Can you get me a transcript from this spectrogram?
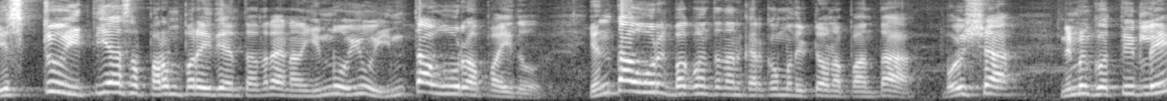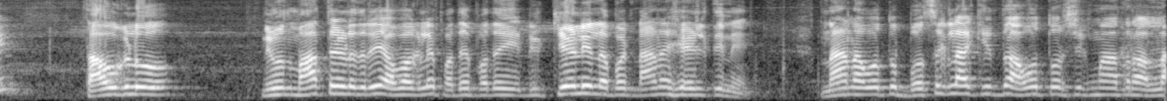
ಎಷ್ಟು ಇತಿಹಾಸ ಪರಂಪರೆ ಇದೆ ಅಂತಂದರೆ ನಾನು ಇನ್ನೂ, ಅಯ್ಯೋ, ಇಂಥ ಊರಪ್ಪ ಇದು. ಎಂಥ ಊರಿಗೆ ಭಗವಂತ ನಾನು ಕರ್ಕೊಂಬಂದು ಇಟ್ಟವನಪ್ಪ ಅಂತ ಬಹುಶಃ ನಿಮಗೆ ಗೊತ್ತಿರಲಿ. ತಾವುಗಳು ನೀವೊಂದು ಮಾತು ಹೇಳಿದ್ರಿ, ಅವಾಗಲೇ ಪದೇ ಪದೇ, ನೀವು ಕೇಳಿಲ್ಲ ಬಟ್ ನಾನೇ ಹೇಳ್ತೀನಿ. ನಾನು ಅವತ್ತು ಬಸ್ಗಳಾಕಿದ್ದು ಅವತ್ತು ವರ್ಷಕ್ಕೆ ಮಾತ್ರ ಅಲ್ಲ.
